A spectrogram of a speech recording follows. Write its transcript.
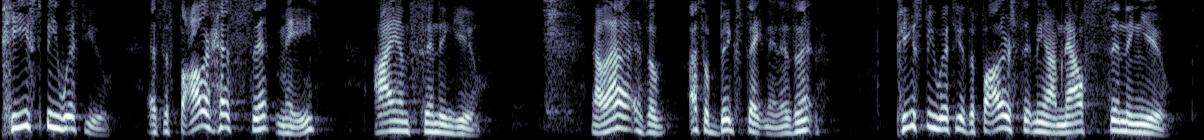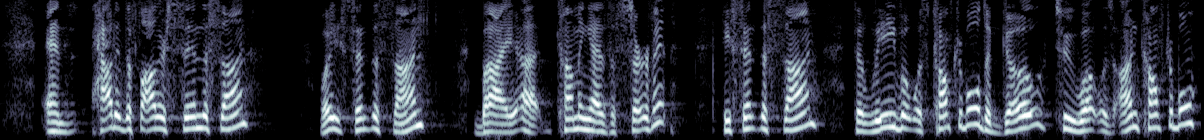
Peace be with you. As the Father has sent me, I am sending you. Now that is a, that's a big statement, isn't it? Peace be with you. As the Father sent me, I'm now sending you. And how did the Father send the Son? Well, he sent the Son by uh, coming as a servant. He sent the Son to leave what was comfortable, to go to what was uncomfortable,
